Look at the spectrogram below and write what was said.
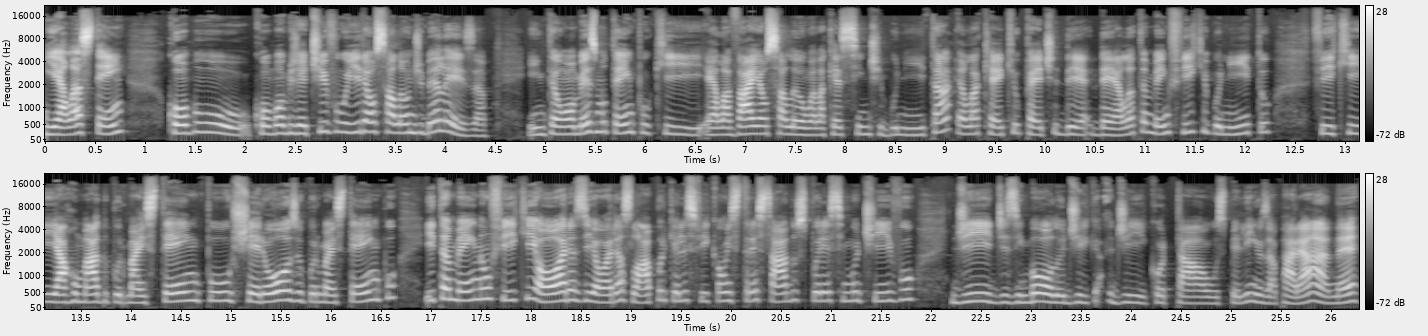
e elas têm como, como objetivo ir ao salão de beleza. Então, ao mesmo tempo que ela vai ao salão, ela quer se sentir bonita, ela quer que o pet de, dela também fique bonito, fique arrumado por mais tempo, cheiroso por mais tempo e também não fique horas e horas lá, porque eles ficam estressados por esse motivo de desembolo, de, de cortar os pelinhos, a parar, né?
